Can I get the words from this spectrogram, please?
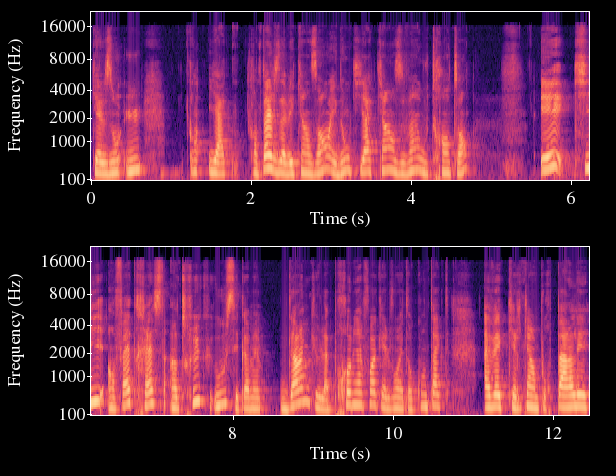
qu'elles ont eue quand, quand elles avaient 15 ans et donc il y a 15, 20 ou 30 ans et qui en fait reste un truc où c'est quand même dingue que la première fois qu'elles vont être en contact avec quelqu'un pour parler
